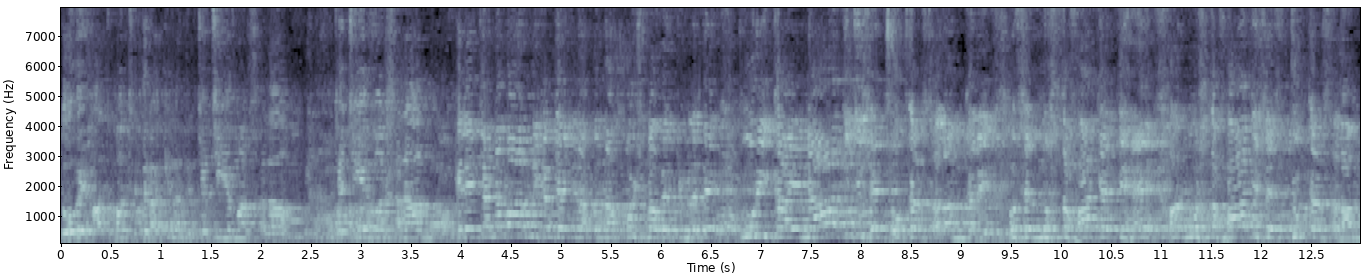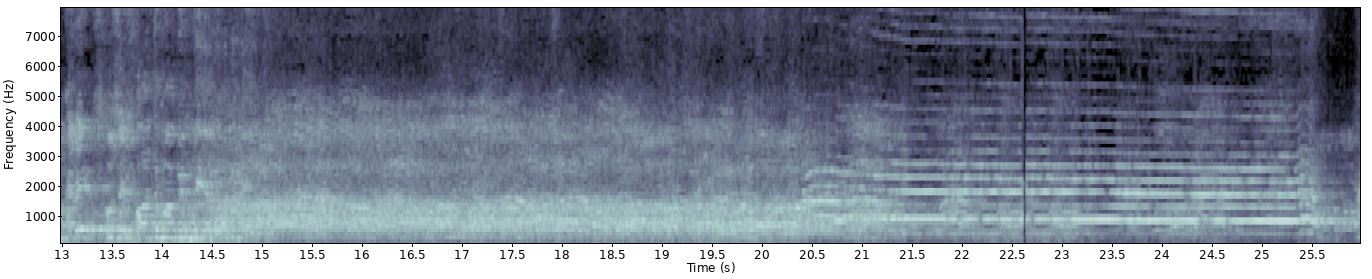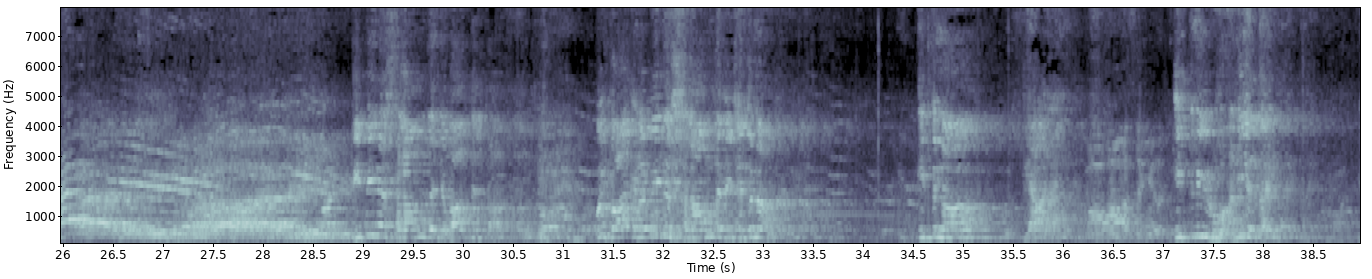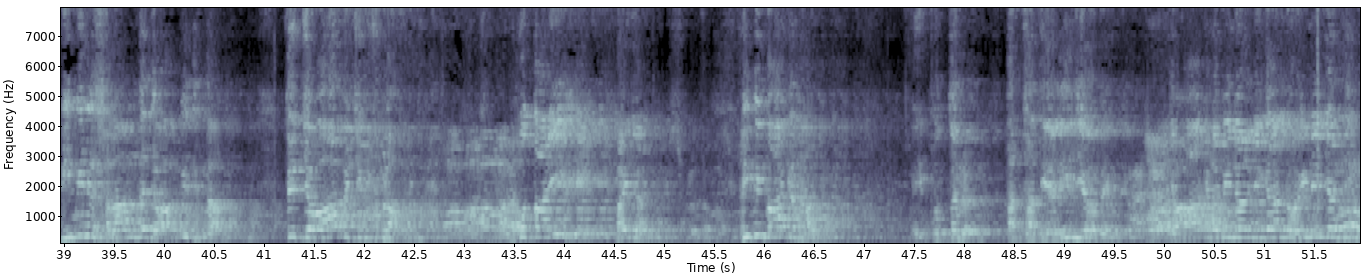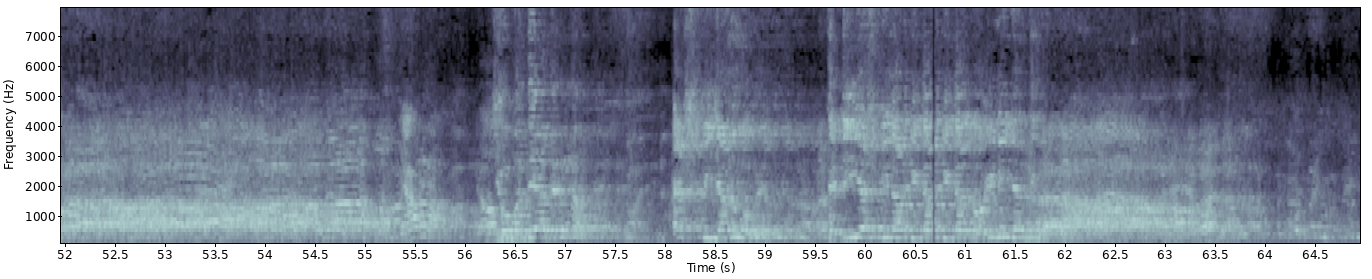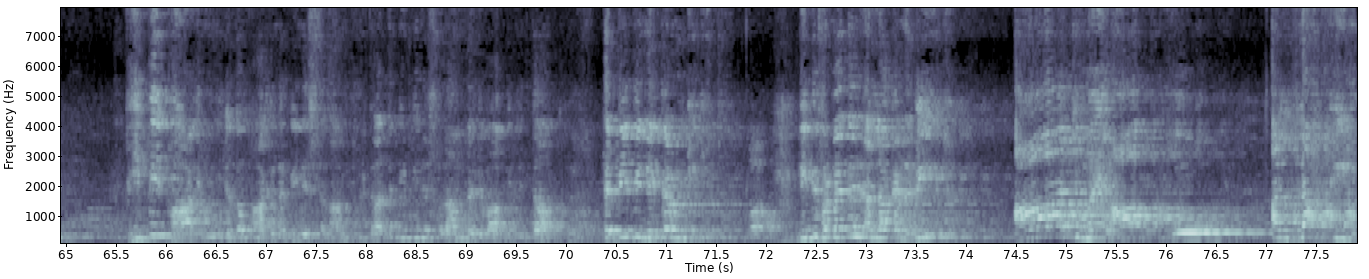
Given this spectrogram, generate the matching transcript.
دووے ہاتھ مت ادھر کے نا چچی اما سلام، چچی اما سلام، کلیجہ نہ باہر نکل جائے، جڑا بندہ خوش نہ ہوئے جملے دے پوری کائنات جسے جھک کر سلام کرے، اسے مصطفیٰ کہتے ہیں، اور مصطفیٰ جسے جھک کر سلام کرے، اسے فاطمہ بنت اسد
